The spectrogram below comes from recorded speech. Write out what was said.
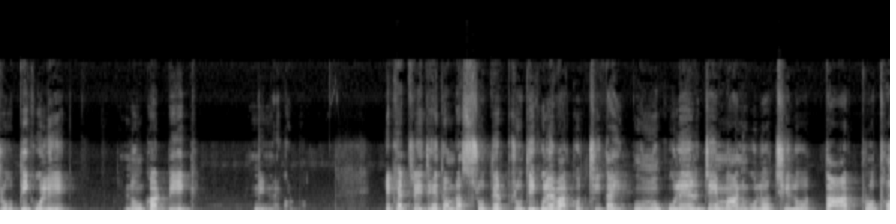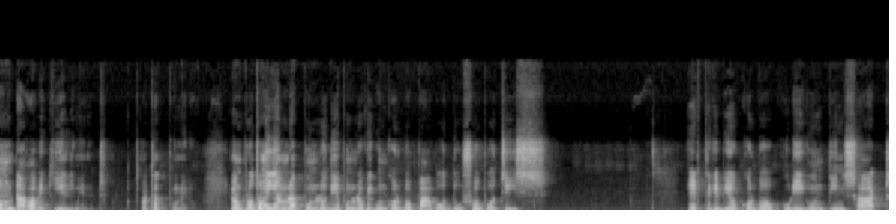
প্রতিকূলে নৌকার বেগ নির্ণয় করব। এক্ষেত্রে যেহেতু আমরা স্রোতের প্রতিকূলে বার করছি, তাই অনুকূলের যে মানগুলো ছিল তার প্রথমটা হবে কি এলিমেন্ট অর্থাৎ পনেরো। এবং প্রথমেই আমরা পনেরো দিয়ে পনেরোকে গুণ করব, পাবো দুশো পঁচিশ। এর থেকে বিয়োগ করব কুড়ি গুণ তিন ষাট,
